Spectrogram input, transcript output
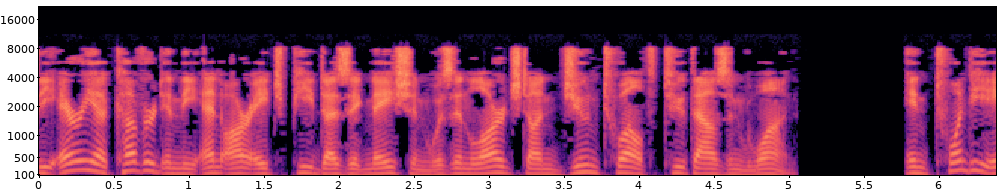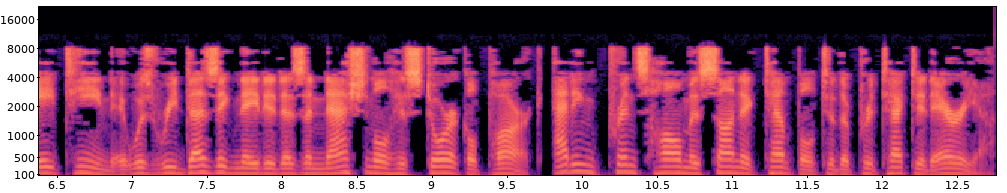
The area covered in the NRHP designation was enlarged on June 12, 2001. In 2018 it was redesignated as a National Historical Park, adding Prince Hall Masonic Temple to the protected area.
